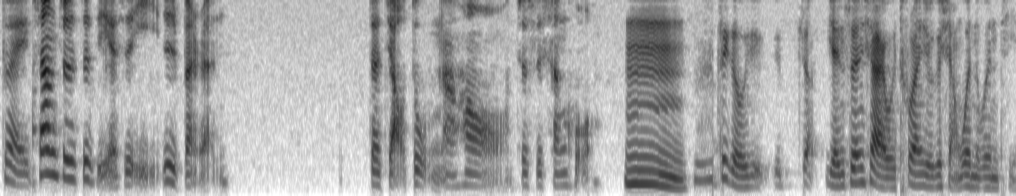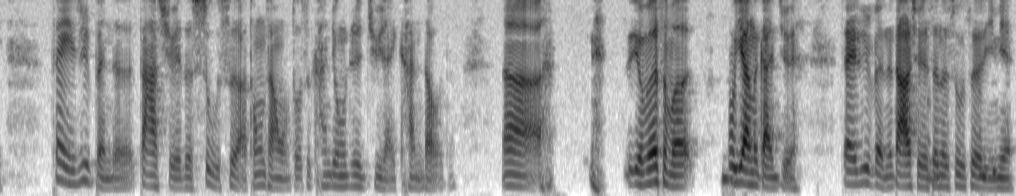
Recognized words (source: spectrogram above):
对，像就是自己也是以日本人的角度，然后就是生活。嗯，这个我就这样延伸下来，我突然有一个想问的问题：在日本的大学的宿舍啊，通常我都是看用日剧来看到的。那 有没有什么不一样的感觉？在日本的大学生的宿舍里面，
